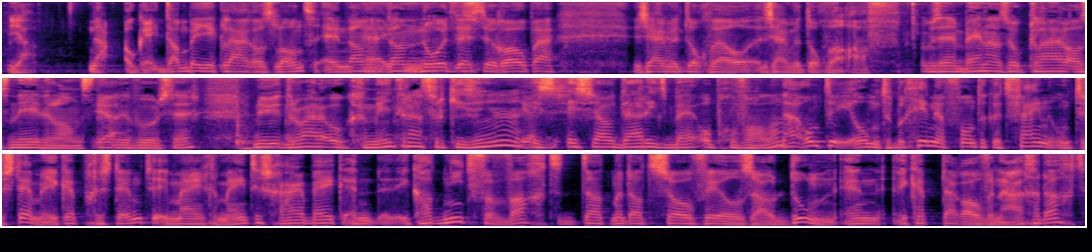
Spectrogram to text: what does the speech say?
Ja. Nou, oké, dan ben je klaar als land. En Dan- eh, dan- dus- Noordwest-Europa zijn, we toch wel, zijn we toch wel af. We zijn bijna zo klaar als Nederland, stel Ja. je voor, zeg. Nu, er waren ook gemeenteraadsverkiezingen. Yes. Is, is jou daar iets bij opgevallen? Nou, om te, om te beginnen vond ik het fijn om te stemmen. Ik heb gestemd in mijn gemeente Schaarbeek. En ik had niet verwacht dat me dat zoveel zou doen. En ik heb daarover nagedacht.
